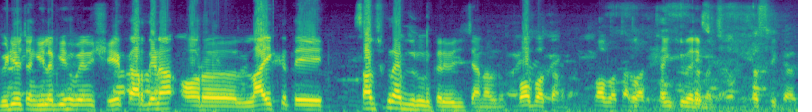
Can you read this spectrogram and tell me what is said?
ਵੀਡੀਓ ਚੰਗੀ ਲੱਗੀ ਹੋਵੇ ਇਹਨੂੰ ਸ਼ੇਅਰ ਕਰ ਦੇਣਾ ਔਰ ਲਾਈਕ ਤੇ ਸਬਸਕ੍ਰਾਈਬ ਜ਼ਰੂਰ ਕਰਿਓ ਜੀ ਚੈਨਲ ਨੂੰ। ਬਹੁਤ ਬਹੁਤ ਧੰਨਵਾਦ। ਬਹੁਤ ਬਹੁਤ ਧੰਨਵਾਦ। ਥੈਂਕ ਯੂ ਵੈਰੀ ਮਚ ਸਤਿ ਸ਼੍ਰੀ ਅਕਾਲ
